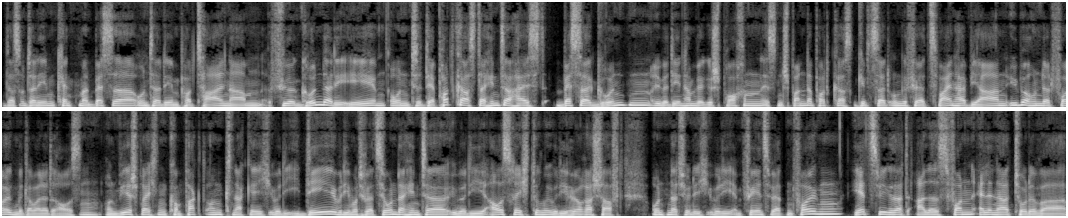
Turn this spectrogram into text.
Das Unternehmen kennt man besser unter dem Portalnamen für Gründer.de und der Podcast dahinter heißt Besser Gründen. Über den haben wir gesprochen. Ist ein spannender Podcast. Gibt es seit ungefähr zweieinhalb Jahren, über 100 Folgen mittlerweile draußen. Und wir sprechen kompakt und knackig über die Idee, über die Motivation dahinter, über die Ausrichtung, über die Hörerschaft und natürlich über die empfehlenswerten Folgen. Jetzt, wie gesagt, alles von Elena Todeva,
